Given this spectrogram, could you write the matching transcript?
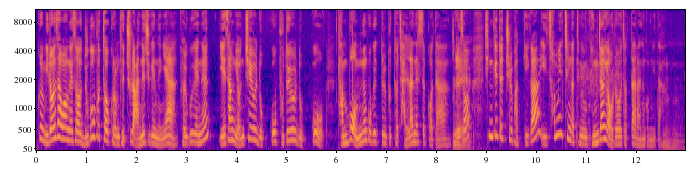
그럼 이런 상황에서 누구부터 그럼 대출을 안 해주겠느냐? 결국에는 예상 연체율 높고 부도율 높고 담보 없는 고객들부터 잘라냈을 거다. 그래서 네. 신규 대출 받기가 이 서민층 같은 경우 굉장히 어려워졌다라는 겁니다. 음.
